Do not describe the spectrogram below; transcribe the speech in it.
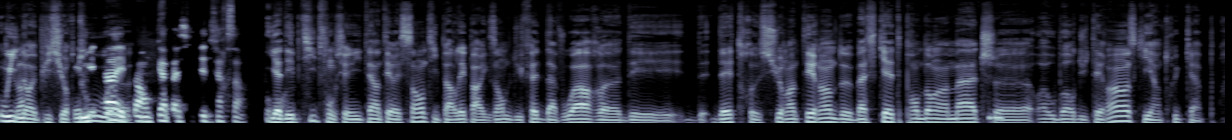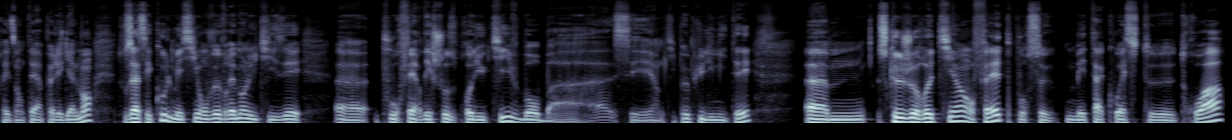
Oui, non, et puis surtout. Et Meta n'est euh, pas en capacité de faire ça. Il y a des petites fonctionnalités intéressantes. Il parlait par exemple du fait d'avoir euh, des d'être sur un terrain de basket pendant un match mmh. au bord du terrain, ce qui est un truc qu'a présenté Apple également. Tout ça c'est cool, mais si on veut vraiment l'utiliser pour faire des choses productives, bon bah c'est un petit peu plus limité ce que je retiens en fait pour ce MetaQuest 3,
